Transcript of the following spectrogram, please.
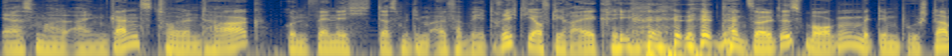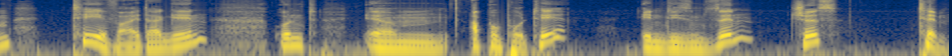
erstmal einen ganz tollen Tag und wenn ich das mit dem Alphabet richtig auf die Reihe kriege, dann sollte es morgen mit dem Buchstaben T weitergehen. Und ähm, apropos T, in diesem Sinn, tschüss, Tim.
